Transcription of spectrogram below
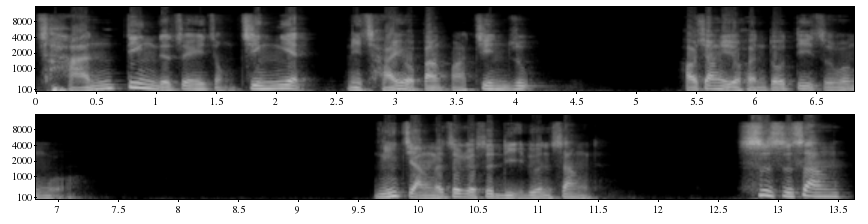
禅定的这一种经验，你才有办法进入。好像有很多弟子问我：“你讲的这个是理论上的，事实上呢，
